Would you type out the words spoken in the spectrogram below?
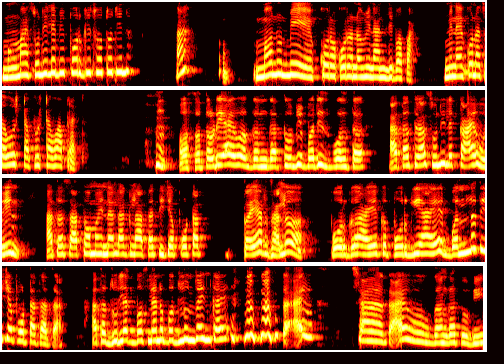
मग माय सुनीला बी पोरगीच होत होती ना? म्हणून मी कोरा कोरा नवीन आणली बाबा मी नाही कोणाचा उष्टा पुष्टा वापरत. असं थोडी आहे व गंगा तू बी बरीच बोलत. आता त्या सुनीला काय होईल आता सातवा महिना लागला आता तिच्या पोटात तयार झालं. पोरग आहे का पोरगी आहे? बनलं तिच्या पोटात आता. आता झुल्यात बसल्यानं बदलून जाईन काय? काय काय हो गंगा तू बी?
